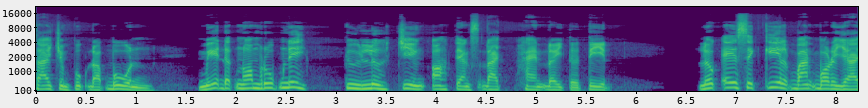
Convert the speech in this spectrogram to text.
សាយជំពូក14មេដឹកនាំរូបនេះ គឺលើសជាងអស់ទាំងស្ដេចផែនដីទៅទៀតលោកអេសេគៀលបានបរិយាយ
